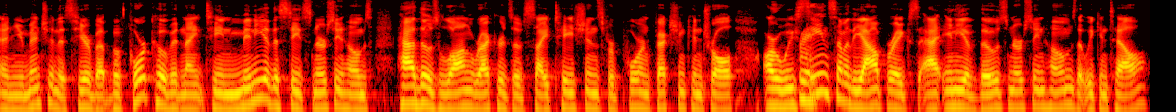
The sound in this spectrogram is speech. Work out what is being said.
And you mentioned this here, but before COVID 19, many of the state's nursing homes had those long records of citations for poor infection control. Are we right. seeing some of the outbreaks at any of those nursing homes that we can tell?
